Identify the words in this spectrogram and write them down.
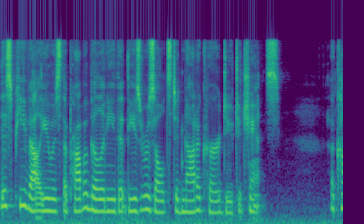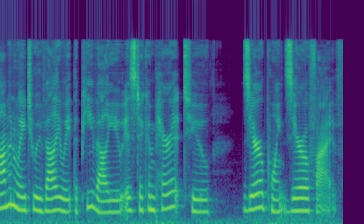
This p-value is the probability that these results did not occur due to chance. A common way to evaluate the p-value is to compare it to 0.05.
